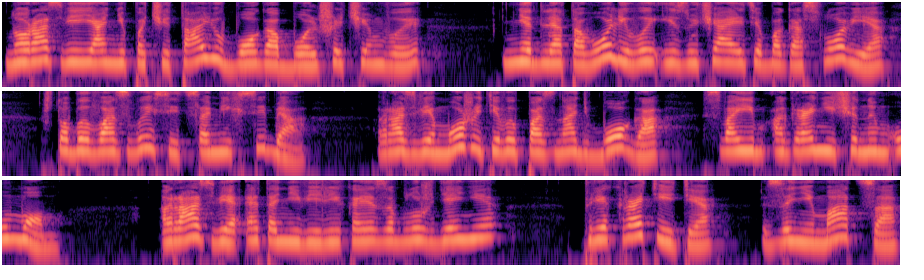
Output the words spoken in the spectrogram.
но разве я не почитаю Бога больше, чем вы? Не для того ли вы изучаете богословие, чтобы возвысить самих себя? Разве можете вы познать Бога своим ограниченным умом? Разве это не великое заблуждение? Прекратите заниматься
